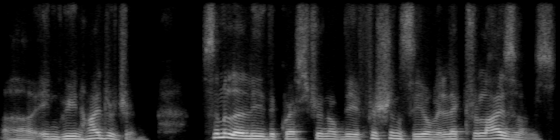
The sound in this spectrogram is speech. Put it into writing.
uh, in green hydrogen? Similarly, the question of the efficiency of electrolyzers.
